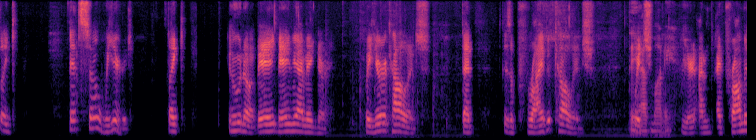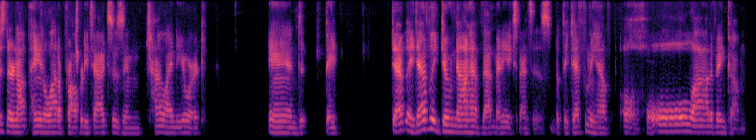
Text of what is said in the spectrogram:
like that's so weird. Like who knows? Maybe, maybe I'm ignorant. But you're a college that is a private college. They Which- have money. You're, I'm, I promise they're not paying a lot of property taxes in Chili, New York, and they they definitely do not have that many expenses, but they definitely have a whole lot of income.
